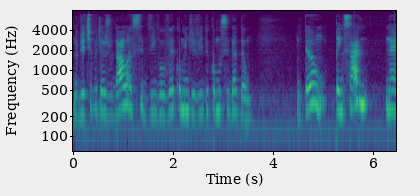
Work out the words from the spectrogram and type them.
no objetivo de ajudá-la a se desenvolver como indivíduo e como cidadão. Então, pensar né,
